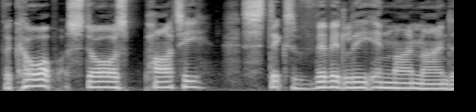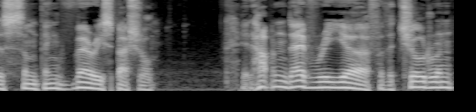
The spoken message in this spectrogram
The co op store's party sticks vividly in my mind as something very special. It happened every year for the children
